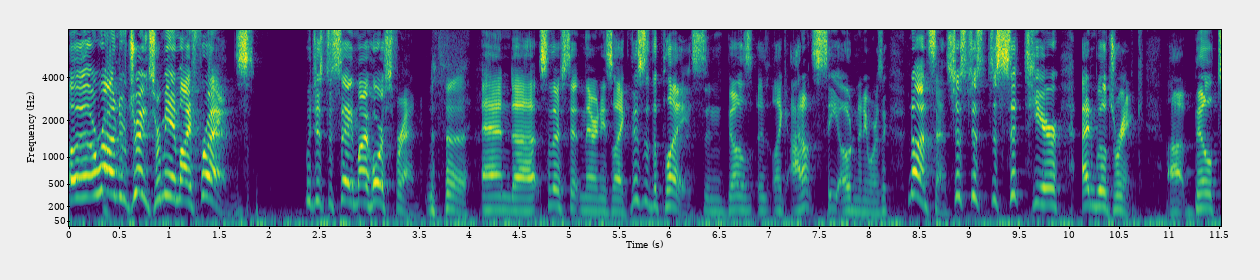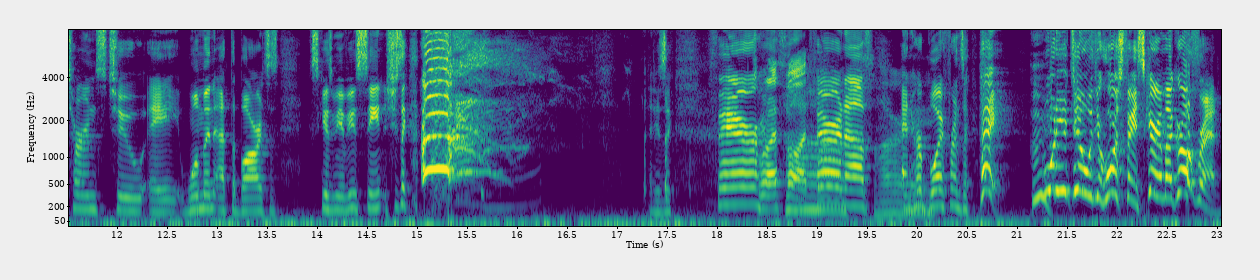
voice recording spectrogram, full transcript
uh, a round of drinks for me and my friends." Which is to say, my horse friend. and uh, so they're sitting there, and he's like, "This is the place." And Bill's like, "I don't see Odin anywhere." He's like, "Nonsense! Just, just, just sit here and we'll drink." Uh, Bill turns to a woman at the bar and says, "Excuse me, have you seen?" She's like, "Ah!" and he's like, "Fair, what I thought. fair oh, enough." And her boyfriend's like, "Hey, what are you doing with your horse face, scaring my girlfriend?"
